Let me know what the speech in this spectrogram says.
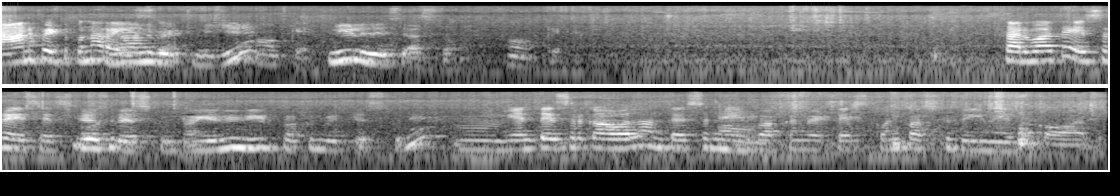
నానబెట్టుకున్న రైస్. నానబెట్టినవి. ఓకే. నీళ్ళు తీసేస్తాం ఓకే. తర్వాత ఎసరు వేసేసుకోవాలి. చేతులు వేసుకుంటాం. ఇవన్నీ నీళ్ళు పక్కన పెట్టేసుకుని. ఎంత ఎసరు కావాలో అంత ఎసరు నేను పక్కన పెట్టేసుకొని ఫస్ట్ బియ్యం వేసుకోవాలి.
